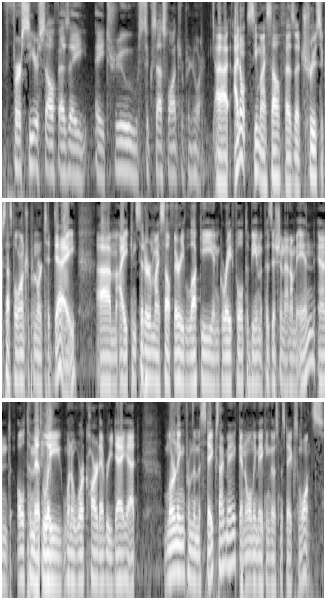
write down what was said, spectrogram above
first see yourself as a, a true successful entrepreneur? Uh, I don't see myself as a true successful entrepreneur today. Um, I consider myself very lucky and grateful to be in the position that I'm in, and ultimately want to work hard every day at learning from the mistakes I make and only making those mistakes once.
